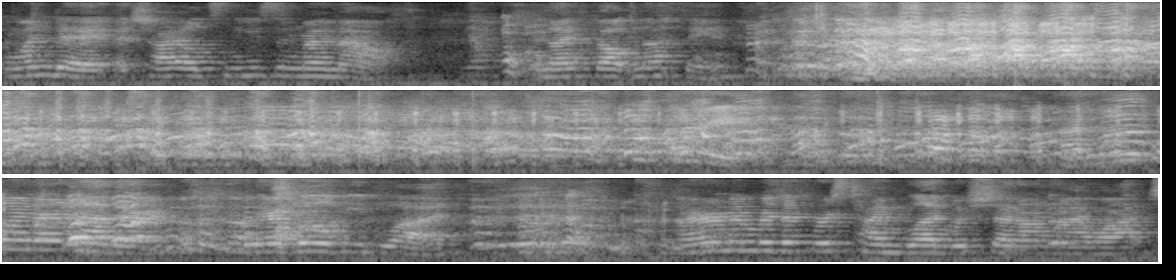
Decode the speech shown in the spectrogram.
One day, a child sneezed in my mouth, and I felt nothing. Three. At one point or another, there will be blood. I remember the first time blood was shed on my watch,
